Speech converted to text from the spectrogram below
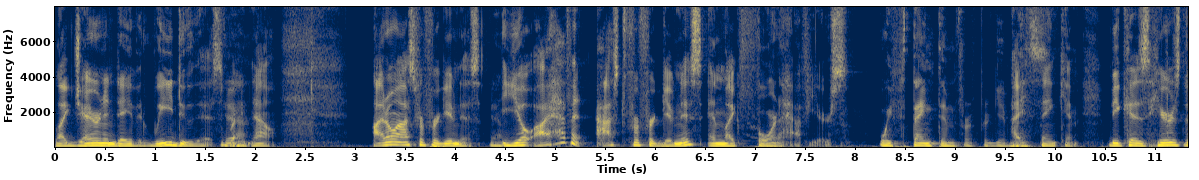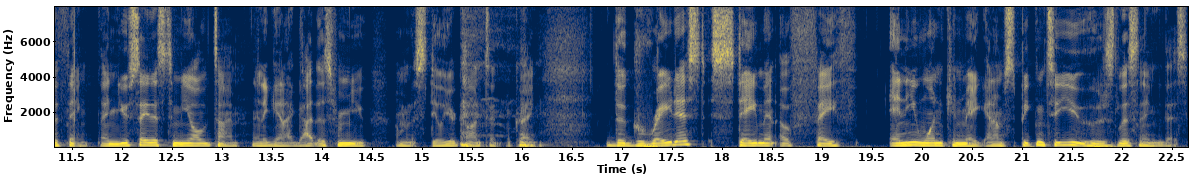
Like Jerron and David, we do this Yeah. right now. I don't ask for forgiveness. Yeah. Yo, I haven't asked for forgiveness in like four and a half years. We've thanked him for forgiveness. I thank him because here's the thing, and you say this to me all the time. And again, I got this from you. I'm going to steal your content, okay? the greatest statement of faith anyone can make, and I'm speaking to you who's listening to this.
